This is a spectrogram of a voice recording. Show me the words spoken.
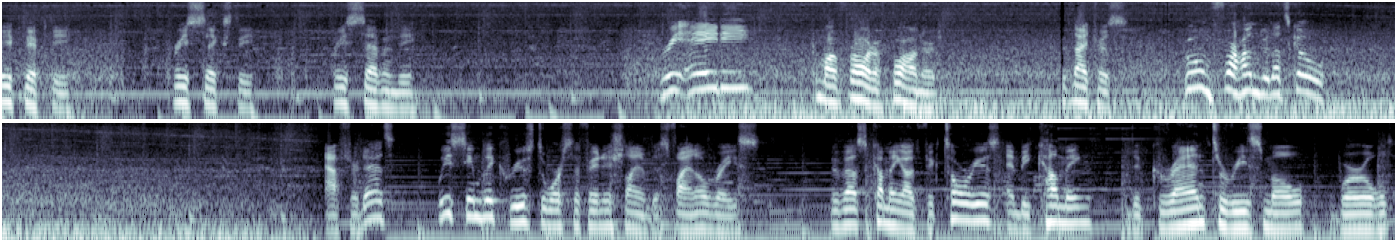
350, 360, 370, 380. Come on, 400, 400. With nitrous. Boom, 400, let's go! After that, we simply cruise towards the finish line of this final race, with us coming out victorious and becoming the Gran Turismo World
